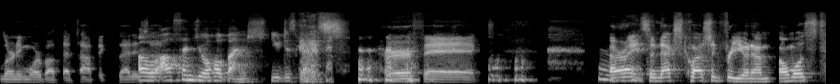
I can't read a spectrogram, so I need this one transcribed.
learning more about that topic. That is. Oh, uh, I'll send you a whole bunch. You just yes, perfect. All right. So next question for you, and I'm almost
